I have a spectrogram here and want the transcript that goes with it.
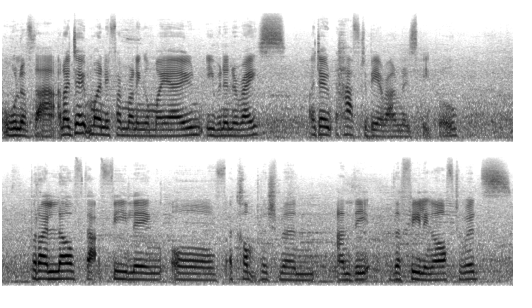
all of that. And I don't mind if I'm running on my own, even in a race. I don't have to be around those people. But I love that feeling of accomplishment and the, the feeling afterwards.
